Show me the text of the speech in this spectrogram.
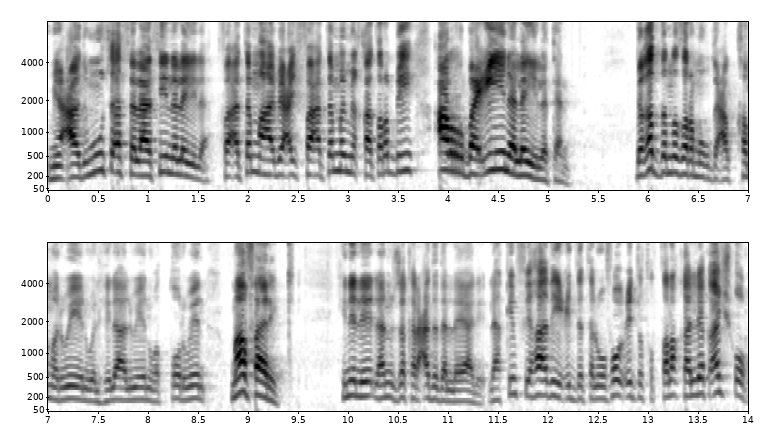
ميعاد موسى ثلاثين ليلة فأتمها بعشر فأتم ميقات ربه أربعين ليلة. بغض النظر موضع القمر وين والهلال وين والطور وين ما فارق. هنا ليه؟ لأنه ذكر عدد الليالي. لكن في هذه عدة الوفاة وعدة الطلاق قال لك أشهر.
